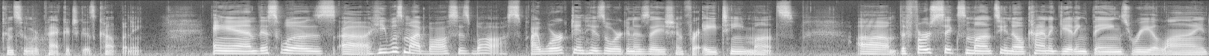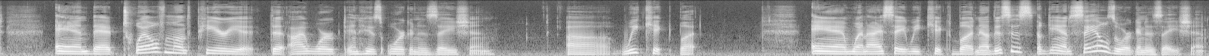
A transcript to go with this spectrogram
consumer packaged goods company. And this was, uh, he was my boss's boss. I worked in his organization for 18 months um, the first six months, you know, kind of getting things realigned. And that 12 month period that I worked in his organization, uh, we kicked butt. And when I say we kicked butt, now this is again sales organization.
